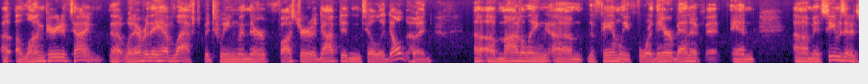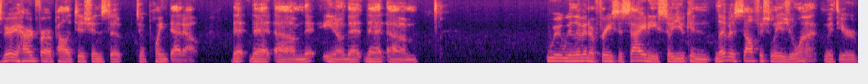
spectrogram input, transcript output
a, a long period of time, whatever they have left between when they're fostered, adopted until adulthood uh, of modeling um, the family for their benefit. And um, it seems that it's very hard for our politicians to to point that out. That that um, that you know that that um, we we live in a free society, so you can live as selfishly as you want with your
